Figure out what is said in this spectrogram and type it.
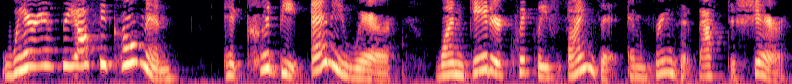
Where is the afikoman? It could be anywhere. One gator quickly finds it and brings it back to share.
